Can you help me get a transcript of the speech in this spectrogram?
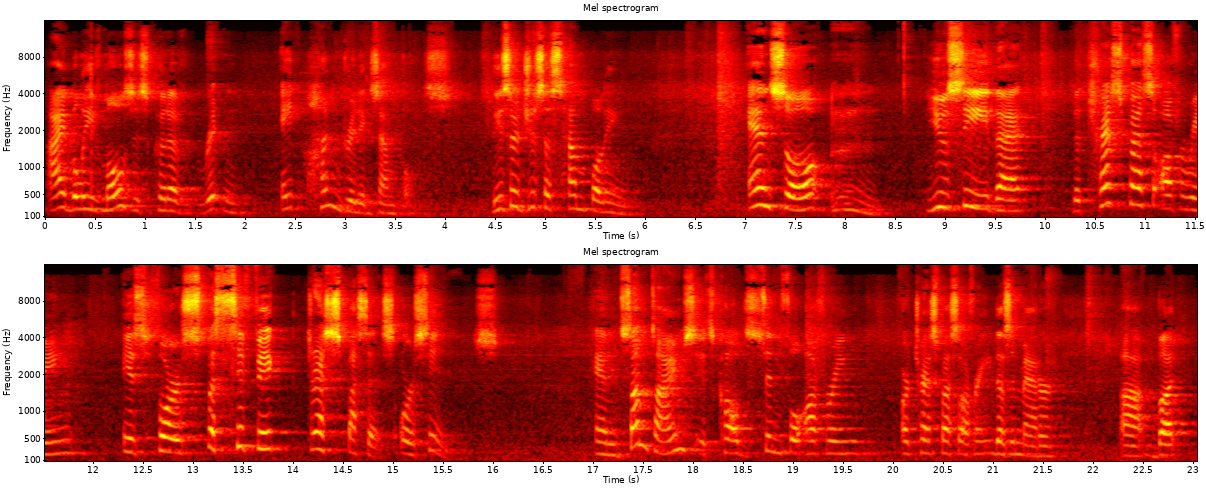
I believe Moses could have written 800 examples. These are just a sampling. And so, you see that the trespass offering is for specific trespasses or sins. And sometimes it's called sinful offering or trespass offering, it doesn't matter. Uh, but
